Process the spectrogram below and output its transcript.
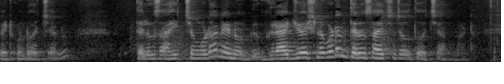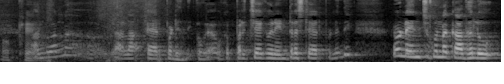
పెట్టుకుంటూ వచ్చాను. తెలుగు సాహిత్యం కూడా నేను గ్రాడ్యుయేషన్లో కూడా నేను తెలుగు సాహిత్యం చదువుతూ వచ్చాను అనమాట అందువల్ల అలా ఏర్పడింది. ఒక ఒక ప్రత్యేకమైన ఇంట్రెస్ట్ ఏర్పడింది. రెండు ఎంచుకున్న కథలు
